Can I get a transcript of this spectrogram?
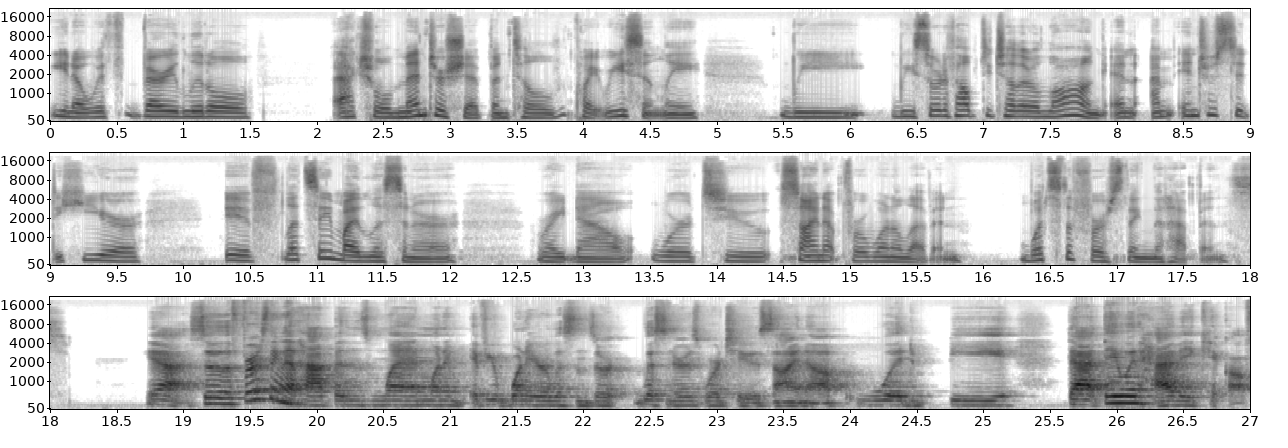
you know, with very little actual mentorship until quite recently, we we sort of helped each other along. And I'm interested to hear if, let's say, my listener right now were to sign up for 111, what's the first thing that happens? Yeah. So the first thing that happens when one of, if you're one of your listeners or listeners were to sign up would be that they would have a kickoff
